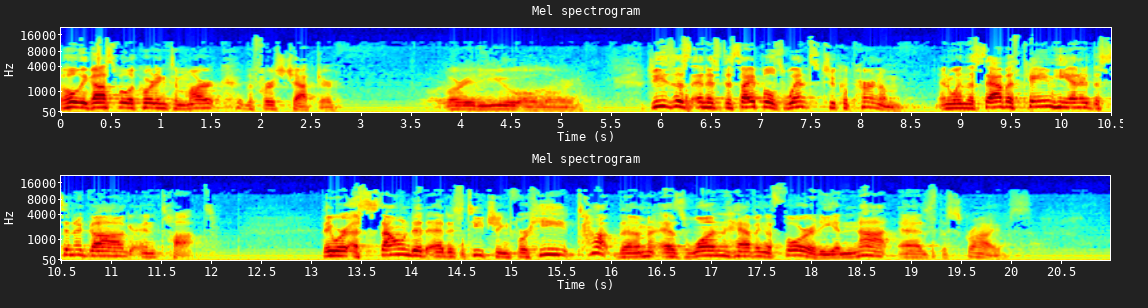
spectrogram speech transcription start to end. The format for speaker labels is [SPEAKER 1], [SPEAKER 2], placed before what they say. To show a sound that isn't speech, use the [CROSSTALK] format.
[SPEAKER 1] The Holy Gospel according to Mark, the first chapter. Glory to you, O Lord. Jesus and his disciples went to Capernaum, and when the Sabbath came, he entered the synagogue and taught. They were astounded at his teaching, for he taught them as one having authority and not as the scribes.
